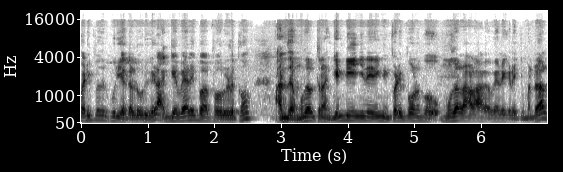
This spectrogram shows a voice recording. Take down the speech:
படிப்பதற்குரிய கல்லூரிகள். அங்கே வேலை பார்ப்பவர்களுக்கும் அந்த முதல் தரம் கிண்டி இன்ஜினியரிங் படிப்பவனுக்கு முதல் ஆளாக வேலை கிடைக்கும் என்றால்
